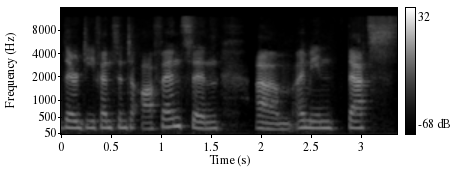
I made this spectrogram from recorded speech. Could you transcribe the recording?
their defense into offense. And um, I mean, that's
